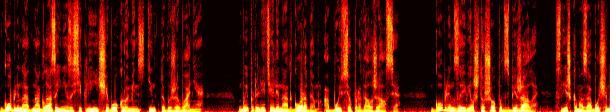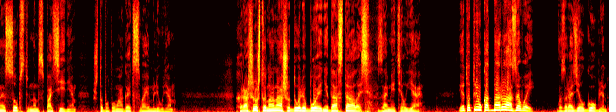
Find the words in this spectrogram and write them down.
Гоблины одноглазые не засекли ничего, кроме инстинкта выживания. Мы пролетели над городом, а бой все продолжался. Гоблин заявил, что шепот сбежала, слишком озабоченная собственным спасением — чтобы помогать своим людям. «Хорошо, что на нашу долю боя не досталось», — заметил я. «Это трюк одноразовый», — возразил Гоблин.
